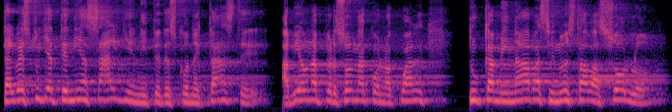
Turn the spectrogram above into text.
Tal vez tú ya tenías alguien y te desconectaste. Había una persona con la cual tú caminabas y no estabas solo.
